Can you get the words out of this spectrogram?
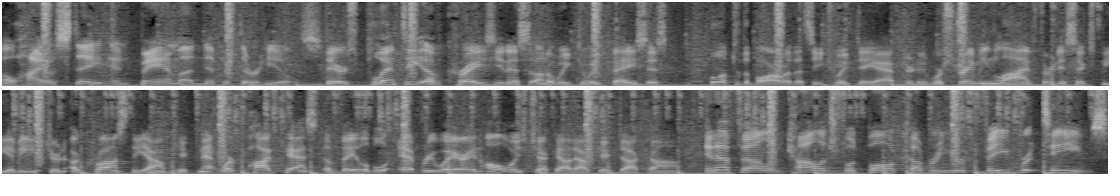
Ohio State, and Bama nip at their heels. There's plenty of craziness on a week to week basis. Pull up to the bar with us each weekday afternoon. We're streaming live 3 to 6 p.m. Eastern across the Outkick Network. Podcast available everywhere, and always check out Outkick.com. NFL and college football covering your favorite teams.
